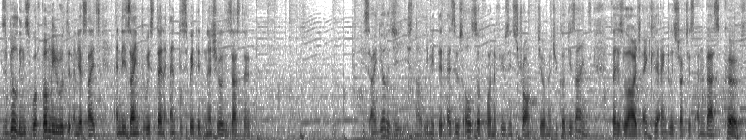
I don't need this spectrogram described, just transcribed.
His buildings were firmly rooted on their sites and designed to withstand anticipated natural disaster. His ideology is not limited as he was also fond of using strong geometrical designs, such as large and clear angular structures and vast curves.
